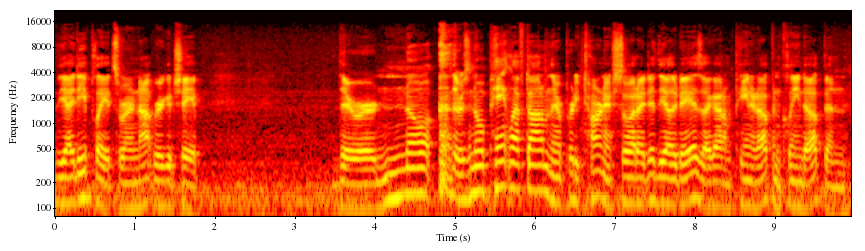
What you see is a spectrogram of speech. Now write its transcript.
the ID plates were in not very good shape. There were no, there was no paint left on them, they were pretty tarnished, so what I did the other day is I got them painted up and cleaned up and,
